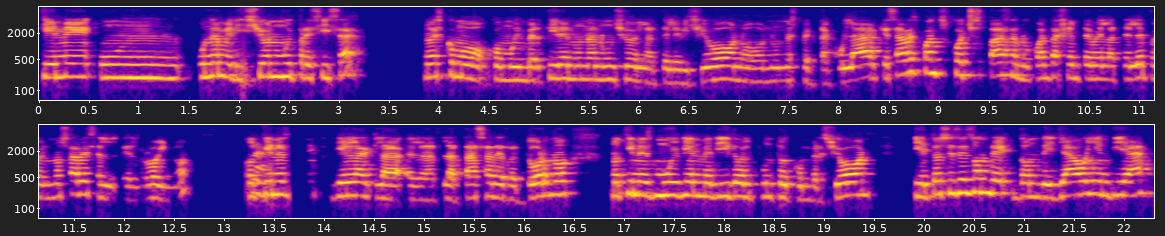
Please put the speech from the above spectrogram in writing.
tiene una medición muy precisa. No es como, como invertir en un anuncio en la televisión o en un espectacular, que sabes cuántos coches pasan o cuánta gente ve la tele, pero no sabes el, el ROI, ¿no? No tienes bien la, la, tasa de retorno, no tienes muy bien medido el punto de conversión. Y entonces es donde, donde ya hoy en día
